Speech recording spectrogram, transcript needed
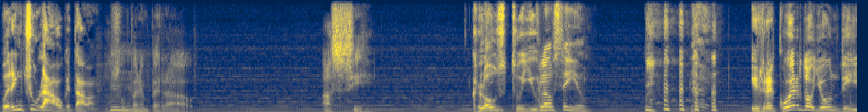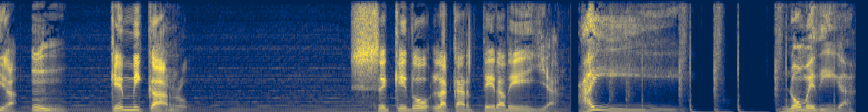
Pues era enchulado que estaban. Súper emperrado. Así. Close to you. Close to you. Y recuerdo yo un día Mm. que en mi carro se quedó la cartera de ella. Ay. No me diga.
